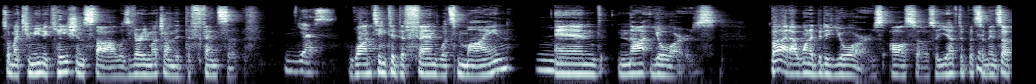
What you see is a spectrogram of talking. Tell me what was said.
So my communication style was very much on the defensive. Yes. Wanting to defend what's mine mm. and not yours but I want a bit of yours also. So you have to put some in. So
